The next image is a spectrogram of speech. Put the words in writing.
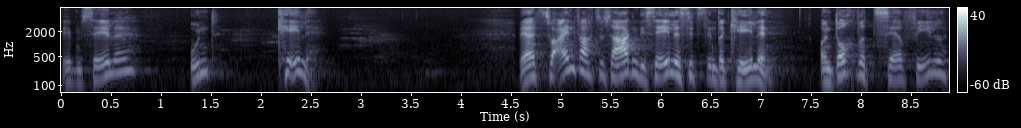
eben Seele und Kehle. Wäre jetzt zu einfach zu sagen, die Seele sitzt in der Kehle. Und doch wird sehr viel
